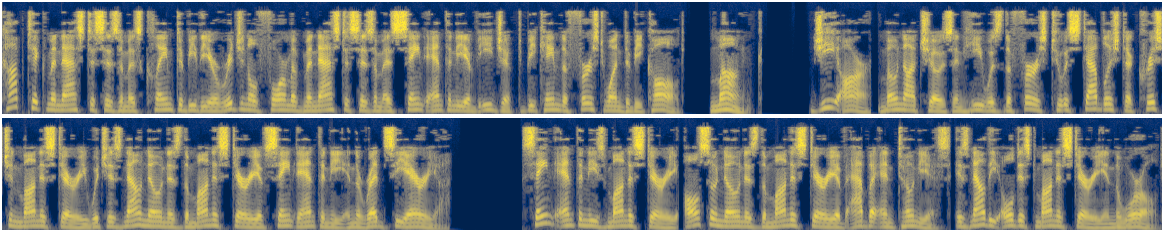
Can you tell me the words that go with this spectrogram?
Coptic monasticism is claimed to be the original form of monasticism as Saint Anthony of Egypt became the first one to be called monk. Gr. Monachos and he was the first to establish a Christian monastery which is now known as the Monastery of Saint Anthony in the Red Sea area. St. Anthony's Monastery also known as the Monastery of Abba Antonius is now the oldest monastery in the world.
